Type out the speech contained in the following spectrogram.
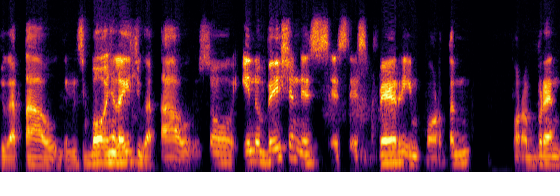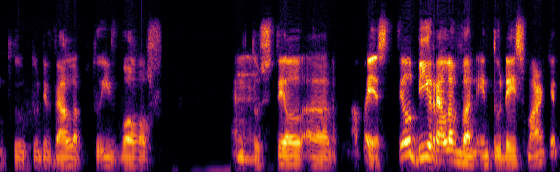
juga tahu, generasi bawahnya lagi juga tahu. So innovation is is is very important for a brand to to develop, to evolve, and Hmm. to still uh, apa ya, still be relevant in today's market.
